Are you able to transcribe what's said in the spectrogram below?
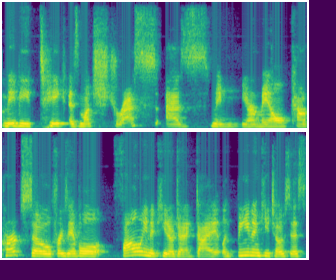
maybe take as much stress as maybe our male counterparts so for example following a ketogenic diet like being in ketosis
